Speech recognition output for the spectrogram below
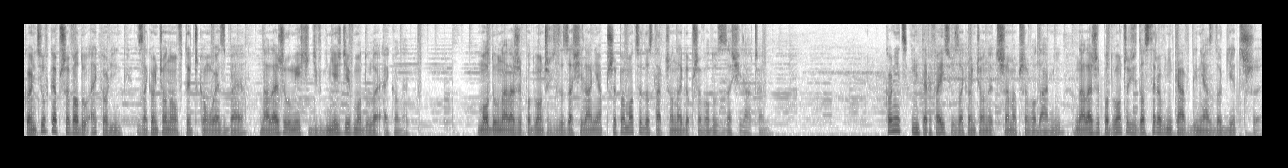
Końcówkę przewodu Ecolink zakończoną wtyczką USB należy umieścić w gnieździe w module Econet. Moduł należy podłączyć do zasilania przy pomocy dostarczonego przewodu z zasilaczem. Koniec interfejsu zakończony trzema przewodami należy podłączyć do sterownika w gniazdo G3.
